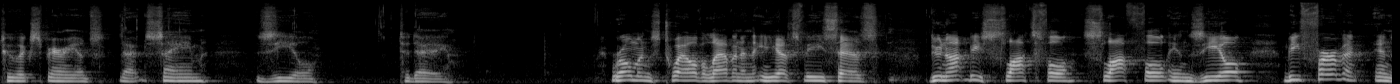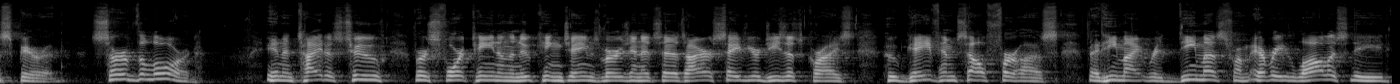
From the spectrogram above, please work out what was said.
to experience that same zeal today? Romans 12 11 in the ESV says, do not be slothful, slothful in zeal. Be fervent in spirit. Serve the Lord. And in Titus 2, verse 14, in the New King James Version, it says, Our Savior Jesus Christ, who gave himself for us, that he might redeem us from every lawless deed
